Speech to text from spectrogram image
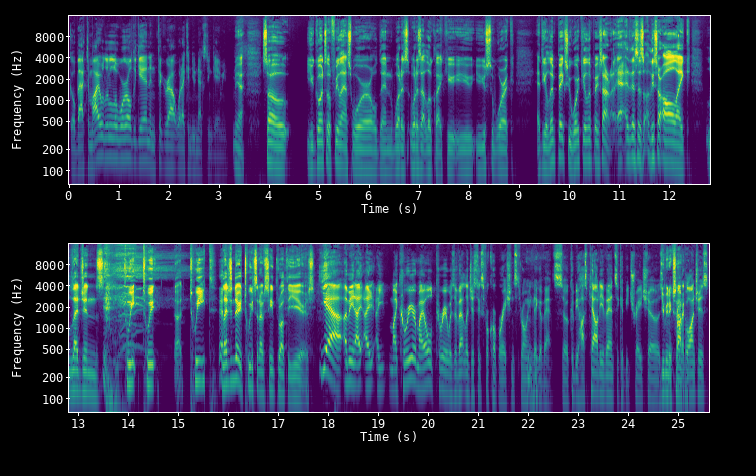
go back to my little world again and figure out what I can do next in gaming." Yeah. So you go into the freelance world, and what is what does that look like? You you you used to work at the Olympics. You worked the Olympics. I don't know. Eh, This is these are all like legends. tweet tweet. Uh, tweet legendary tweets that I've seen throughout the years. Yeah, I mean, I, I, I my career, my old career was event logistics for corporations, throwing big events. So it could be hospitality events, it could be trade shows, Give me an be product example. launches.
